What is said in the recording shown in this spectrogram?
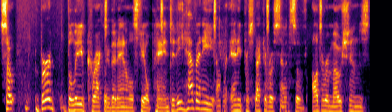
So Bergh believed correctly that animals feel pain. Did he have any uh, any perspective or sense of other emotions?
